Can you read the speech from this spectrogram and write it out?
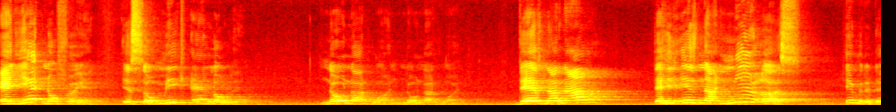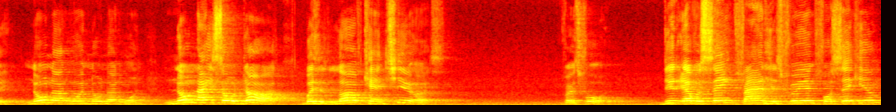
And yet no friend is so meek and lowly. No, not one. No, not one. There's not an hour that he is not near us. Hear me today. No, not one. No, not one. No night so dark, but his love can cheer us. Verse 4. Did ever saint find his friend forsake him?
